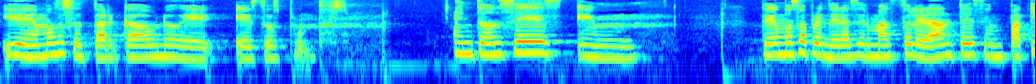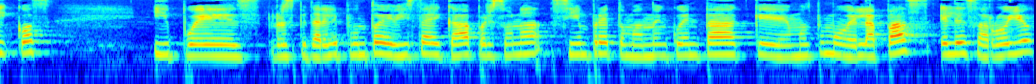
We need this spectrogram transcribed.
y debemos aceptar cada uno de estos puntos. Entonces, em, debemos aprender a ser más tolerantes, empáticos y pues respetar el punto de vista de cada persona, siempre tomando en cuenta que debemos promover la paz, el desarrollo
